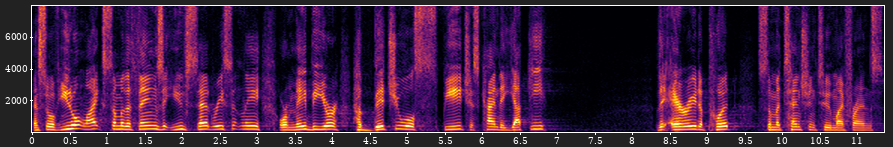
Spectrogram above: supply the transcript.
And so, if you don't like some of the things that you've said recently, or maybe your habitual speech is kind of yucky, the area to put some attention to, my friends,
